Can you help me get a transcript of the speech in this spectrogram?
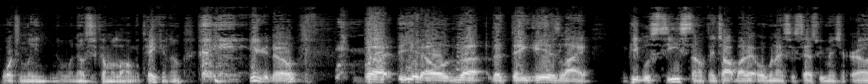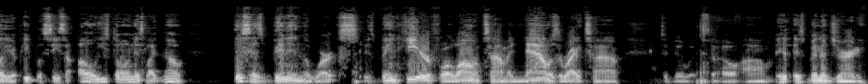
Fortunately, no one else has come along and taken them, you know. But you know, the the thing is, like, people see something, talk about that overnight success we mentioned earlier. People see something, oh, he's doing this. Like, no, this has been in the works. It's been here for a long time, and now is the right time to do it. So um, it, it's been a journey.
